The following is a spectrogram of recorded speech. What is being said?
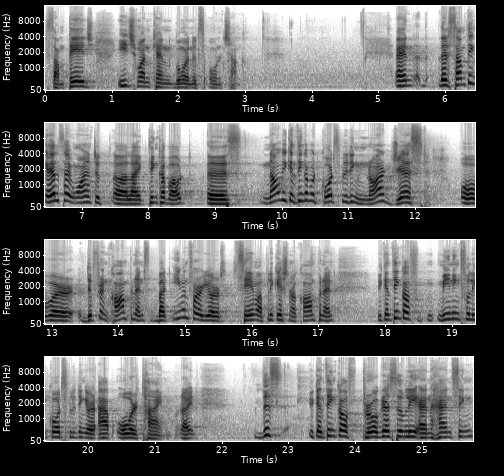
some page. Each one can go in its own chunk. And there's something else I wanted to uh, like think about is now we can think about code splitting not just over different components, but even for your same application or component, we can think of meaningfully code splitting your app over time, right? This you can think of progressively enhancing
